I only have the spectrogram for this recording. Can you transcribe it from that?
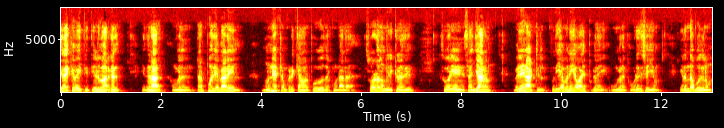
இலக்கை வைத்து தேடுவார்கள். இதனால் உங்கள் தற்போதைய வேலையில் முன்னேற்றம் கிடைக்காமல் போவதற்குண்டான சூழலும் இருக்கிறது. சூரியனின் சஞ்சாரம் வெளிநாட்டில் புதிய வணிக வாய்ப்புகளை உங்களுக்கு உறுதி செய்யும். இருந்தபோதிலும்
